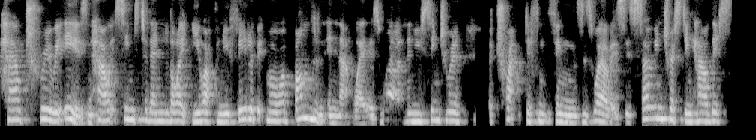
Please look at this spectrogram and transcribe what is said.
how true it is and how it seems to then light you up and you feel a bit more abundant in that way as well. And then you seem to attract different things as well. It's, it's so interesting how this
